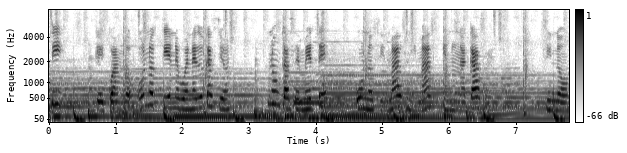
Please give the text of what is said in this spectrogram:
sí, que cuando uno tiene buena educación, nunca se mete uno sin más ni más en una casa, sino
